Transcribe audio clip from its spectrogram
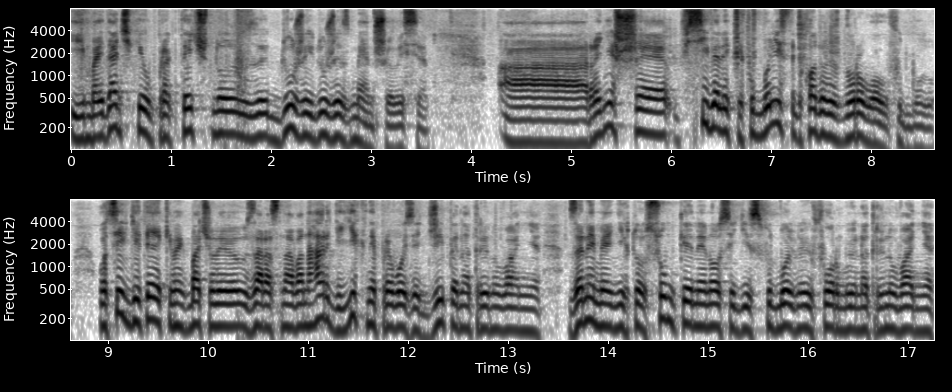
І майданчиків практично дуже і дуже зменшилися. А раніше всі великі футболісти виходили з дворового футболу. Оцих дітей, яких ми бачили зараз на авангарді, їх не привозять джипи на тренування. За ними ніхто сумки не носить із футбольною формою на тренування.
